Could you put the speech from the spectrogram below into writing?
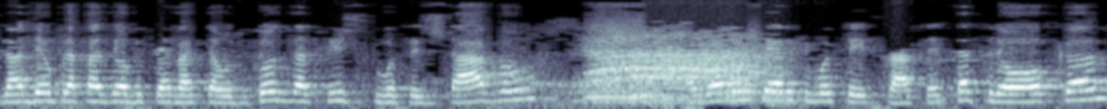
Já deu para fazer a observação de todas as fichas que vocês estavam? Agora eu quero que vocês façam essa troca.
